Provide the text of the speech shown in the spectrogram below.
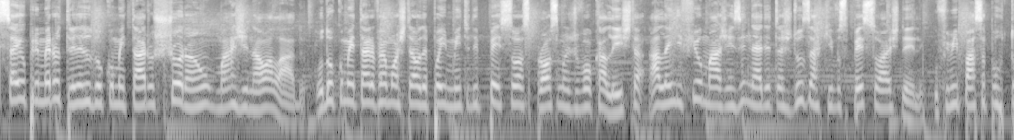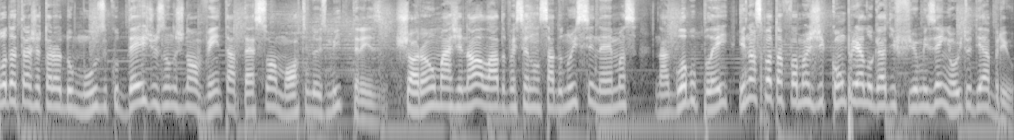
saiu o primeiro trailer do documentário Chorão Marginal Alado. O documentário vai mostrar o depoimento de pessoas próximas do vocalista, além de filmagens inéditas dos arquivos pessoais dele. O filme passa por toda a trajetória do músico desde os anos 90 até sua morte em 2013. Chorão Marginal Alado vai ser lançado nos cinemas, na Globoplay e nas plataformas de compra e aluguel de filmes em 8 de abril.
